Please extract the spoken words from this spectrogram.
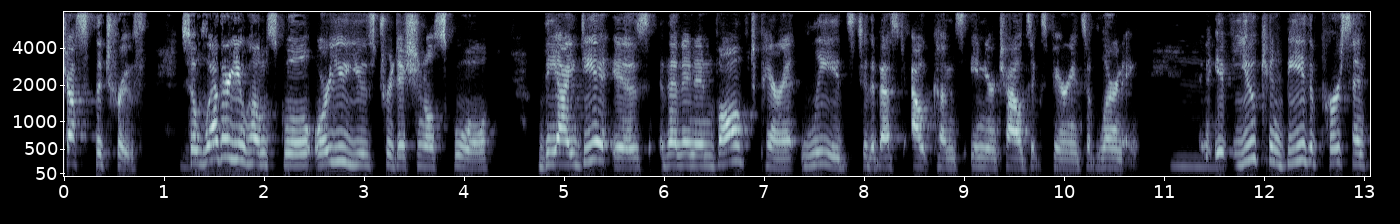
just the truth. So whether you homeschool or you use traditional school, the idea is that an involved parent leads to the best outcomes in your child's experience of learning. Mm. If you can be the person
